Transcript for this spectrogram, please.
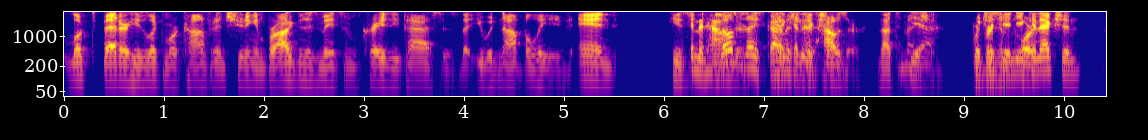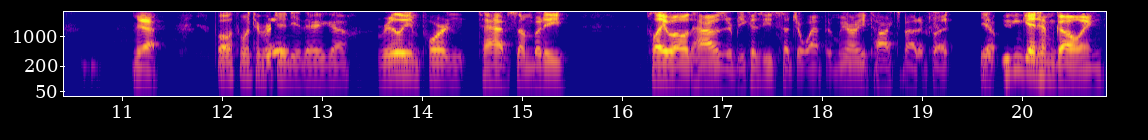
looked better. He's looked more confident shooting, and Brogdon has made some crazy passes that you would not believe. And he's Him and Hauser, a nice chemistry with Hauser, not to mention. Yeah. Which Virginia connection. Yeah. Both went to Virginia. Really, there you go. Really important to have somebody play well with Hauser because he's such a weapon. We already talked about it, but yep. if you can get him going,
